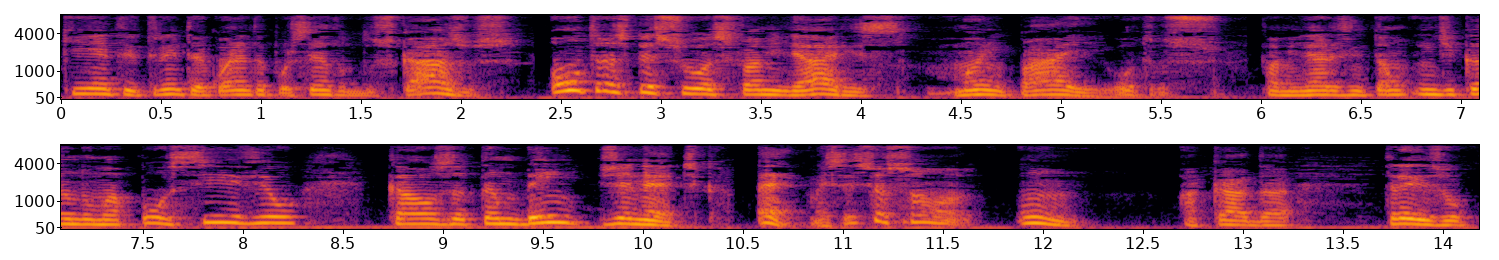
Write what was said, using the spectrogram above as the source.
que entre 30% e 40% dos casos, outras pessoas familiares, mãe, pai, outros familiares, então, indicando uma possível causa também genética. É, mas isso é só um a cada três ou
